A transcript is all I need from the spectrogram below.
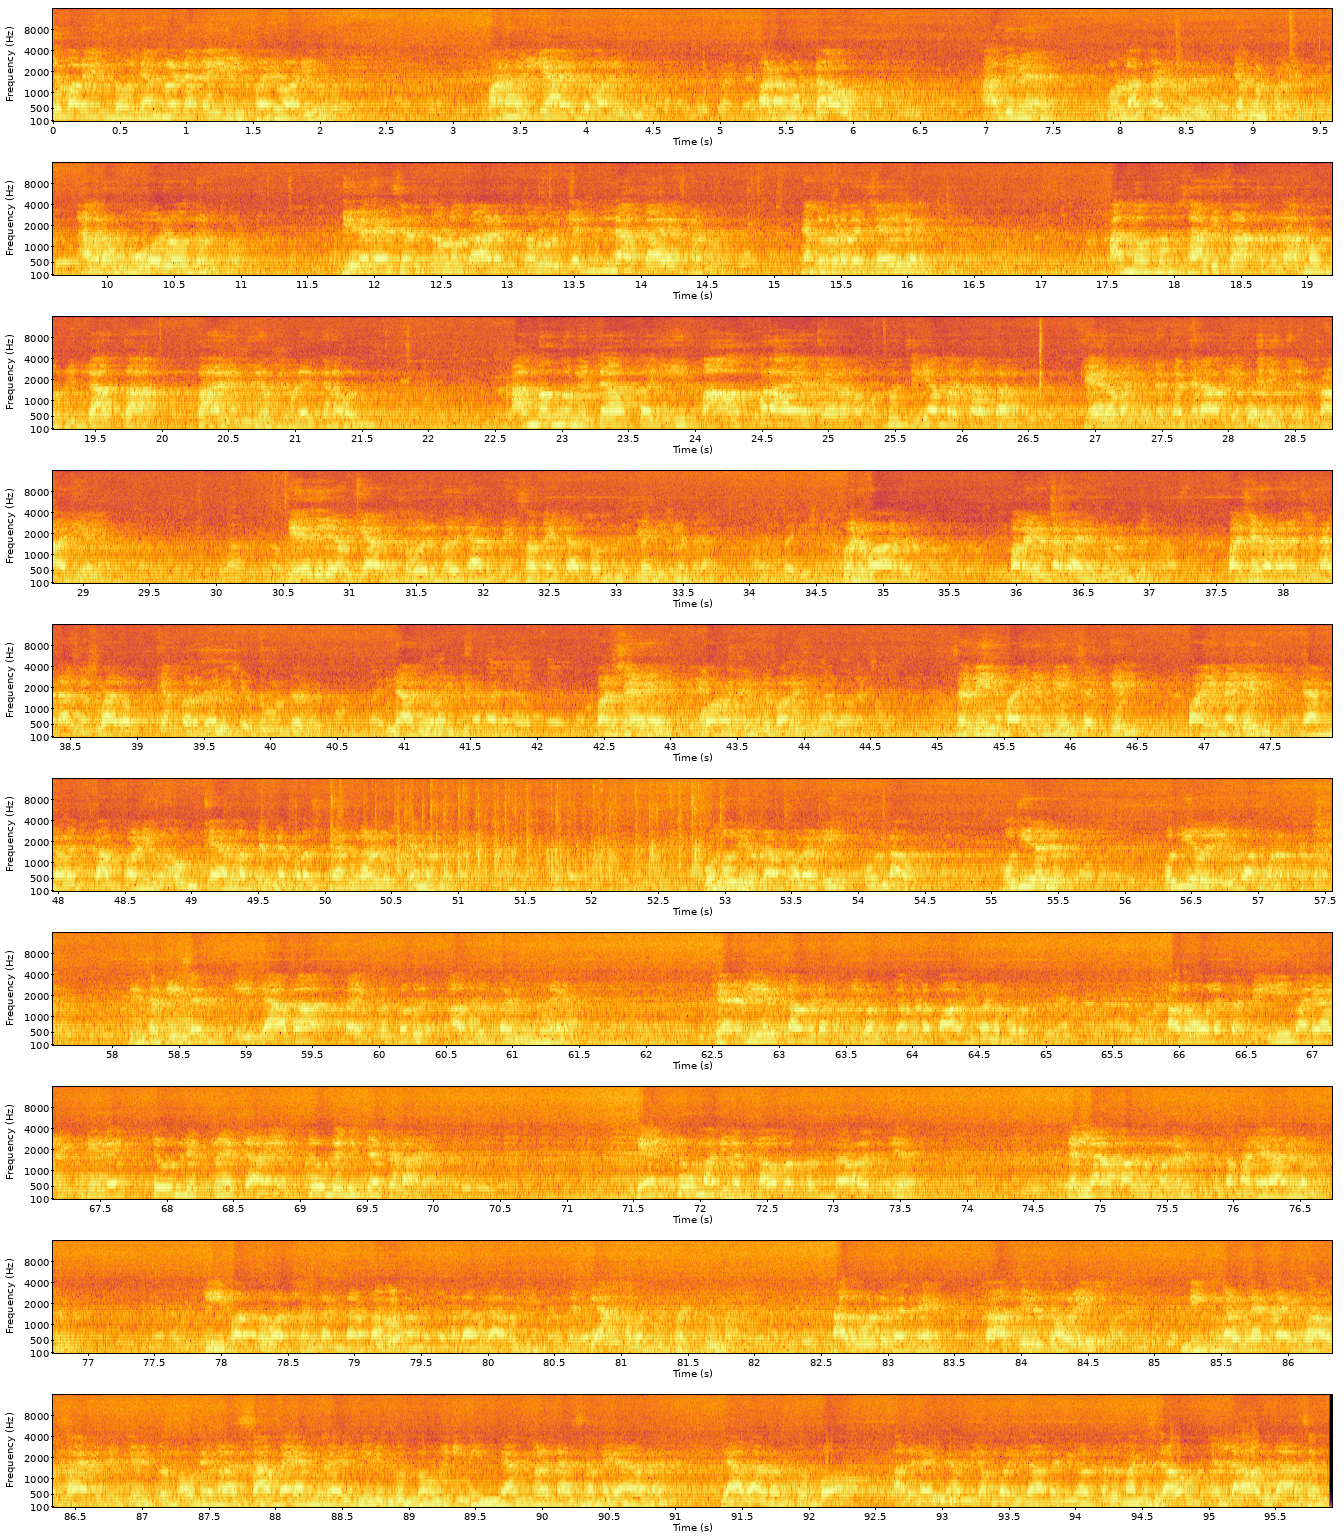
വിളിച്ചു പറയുന്നു ഞങ്ങളുടെ കയ്യിൽ പരിപാടിയുണ്ട്. പണമില്ല എന്ന് പറയുന്നു. പണമുണ്ടാവും. അതിന് ഉള്ള കഴിവ് ഞങ്ങൾ പറയുന്നു. അങ്ങനെ ഓരോന്നെടുത്തോളൂ. തീരദേശം എടുത്തോളൂ നാടെടുത്തോളൂ എല്ലാ കാര്യങ്ങളിലും. ഞങ്ങളിവിടെ വരിച്ചതല്ലേ അന്നൊന്നും സാധിക്കാത്തത് അന്നൊന്നും ഇല്ലാത്ത ദാരിദ്ര്യം ഇവിടെ എങ്ങനെ വന്നു? അന്നൊന്നും ഇല്ലാത്ത ഈ പാപ്പറായ കേരളം ഒന്നും ചെയ്യാൻ പറ്റാത്ത കേരളം ഇതിന്റെ ഖജനാവ് എങ്ങനെയെങ്കിലും കാര്യമായി. ഏതിലെയൊക്കെയാണ് ചോരുന്നത്? ഞാനിപ്പോൾ ഈ സമയമില്ലാത്തതുകൊണ്ട് വിശദീകരിക്കുന്നില്ല ഒരുപാട് പറയേണ്ട കാര്യങ്ങളുണ്ട്. പക്ഷേ ഘടകക്ഷിമാരൊക്കെ പറഞ്ഞിരിക്കുന്നതുകൊണ്ട് ഞാൻ ജയിപ്പിക്കുന്നില്ല പക്ഷേ ഓർമ്മിച്ച് പറയുന്നു. സെമി ഫൈനൽ ജയിച്ചെങ്കിൽ ഫൈനലിൽ ഞങ്ങൾ കപ്പടിക്കും. കേരളത്തിന്റെ പ്രശ്നങ്ങൾ ഞങ്ങൾ പറയും പുതുയുഗ പുറവി ഉണ്ടാവും. പുതിയൊരു പുതിയൊരു യുഗം പിറക്കും ഈ സതീശൻ ഈ ജാഥ നയിക്കുന്നത് അത് തന്നെയാണ്. കേരളീയർക്ക് അവരുടെ കുട്ടികൾക്ക് അവരുടെ ഭാവി തലമുറയ്ക്ക്. അതുപോലെ തന്നെ ഈ മലയാളി ഇന്ത്യയിൽ ഏറ്റവും ലിറ്ററേറ്റായ ഏറ്റവും എഡ്യൂക്കേറ്റഡായ ഏറ്റവും അധികം ലോകത്ത് നിറഞ്ഞ് എല്ലാ കഴിവും പ്രകടിപ്പിക്കുന്ന മലയാളികൾക്ക് ഈ പത്ത് വർഷം കണ്ട ഭരണം അത് അവർ അർഹിക്കുന്നില്ല അവർക്ക് പറ്റില്ല അതുകൊണ്ട് തന്നെ കാത്തിരുന്നോളി. നിങ്ങളുടെ ടൈം അവസാനിപ്പിച്ചിരിക്കുന്നു നിങ്ങളെ സമയം കഴിഞ്ഞിരിക്കുന്നു. ഇനി ഞങ്ങളുടെ സമയമാണ്. യാതാണ് എത്തുമ്പോൾ അത് കഴിഞ്ഞ് അധികം വൈകാതെ നിങ്ങൾക്കത് മനസ്സിലാവും. എല്ലാ ആശംസ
